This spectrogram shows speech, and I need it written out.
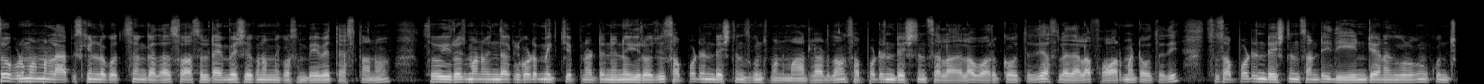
సో ఇప్పుడు మనం మన ల్యాప్ స్క్రీన్లోకి వచ్చాం కదా సో అసలు టైం వేస్ట్ చేయకుండా మీకోసం బేవే తెస్తాను. సో ఈరోజు మనం ఇందాక కూడా మీకు చెప్పినట్టు నేను ఈరోజు సపోర్ట్ అండ్ డిస్టెన్స్ గురించి మనం మాట్లాడదాం. సపోర్ట్ అండ్ డిస్టెన్స్ ఎలా ఎలా వర్క్ అవుతుంది అసలు అది ఎలా ఫార్మాట్ అవుతుంది? సో సపోర్ట్ అండ్ డిస్టెన్స్ అంటే ఇది ఏంటి అనేది కూడా కొంచెం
